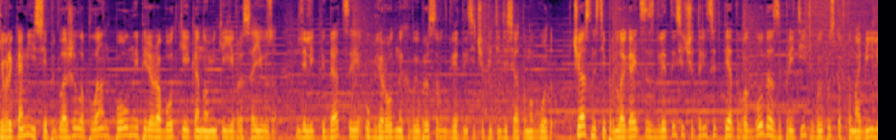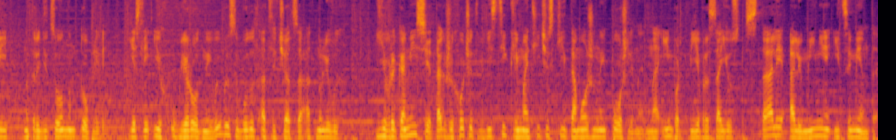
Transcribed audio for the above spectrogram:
Еврокомиссия предложила план полной переработки экономики Евросоюза для ликвидации углеродных выбросов к 2050 году. В частности, предлагается с 2035 года запретить выпуск автомобилей на традиционном топливе, если их углеродные выбросы будут отличаться от нулевых. Еврокомиссия также хочет ввести климатические таможенные пошлины на импорт в Евросоюз стали, алюминия и цемента.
